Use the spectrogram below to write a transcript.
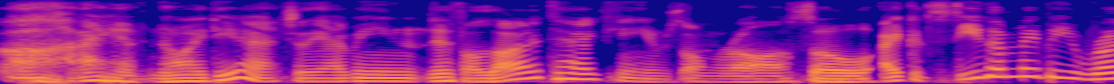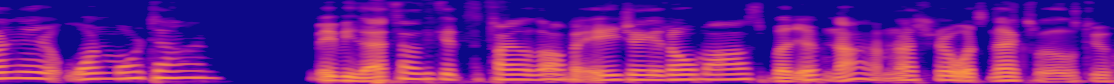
Uh, I have no idea actually. I mean, there's a lot of tag teams on Raw, so I could see them maybe running it one more time. Maybe that's how they get the titles off of AJ and Omos. But if not, I'm not sure what's next for those two.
